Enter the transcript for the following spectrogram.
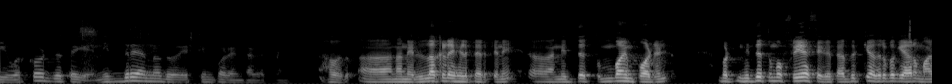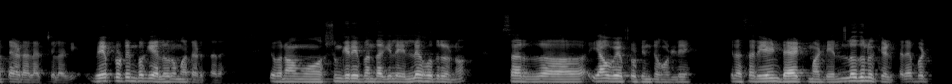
ಈ ವರ್ಕೌಟ್ ಜೊತೆಗೆ ನಿದ್ರೆ ಅನ್ನೋದು ಎಷ್ಟು ಇಂಪಾರ್ಟೆಂಟ್ ಆಗುತ್ತೆ ಹೌದು. ನಾನು ಎಲ್ಲ ಕಡೆ ಹೇಳ್ತಾ ಇರ್ತೀನಿ. ನಿದ್ದೆ ತುಂಬಾ ಇಂಪಾರ್ಟೆಂಟ್ ಬಟ್ ನಿದ್ದೆ ತುಂಬಾ ಫ್ರೀಯಾಗಿ ಸಿಗುತ್ತೆ. ಅದಕ್ಕೆ ಅದ್ರ ಬಗ್ಗೆ ಯಾರು ಮಾತಾಡಲ್ಲ ಆಕ್ಚುಲಾಗಿ ವೇ ಪ್ರೋಟೀನ್ ಬಗ್ಗೆ ಎಲ್ಲರೂ ಮಾತಾಡ್ತಾರೆ. ಇವಾಗ ನಾವು ಶೃಂಗೇರಿ ಬಂದಾಗಿಲ್ಲ ಎಲ್ಲೇ ಹೋದ್ರೂ ಸರ್ ಯಾವ ವೇ ಪ್ರೋಟೀನ್ ತಗೊಳ್ಳಿ ಇಲ್ಲ, ಸರ್, ಏನು ಡಯಟ್ ಮಾಡಲಿ? ಎಲ್ಲದನ್ನು ಕೇಳ್ತಾರೆ ಬಟ್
